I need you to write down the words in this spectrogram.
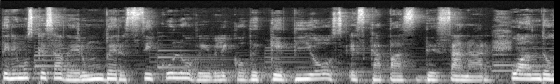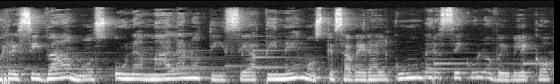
tenemos que saber un versículo bíblico de que Dios es capaz de sanar. Cuando recibamos una mala noticia, tenemos que saber algún versículo bíblico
